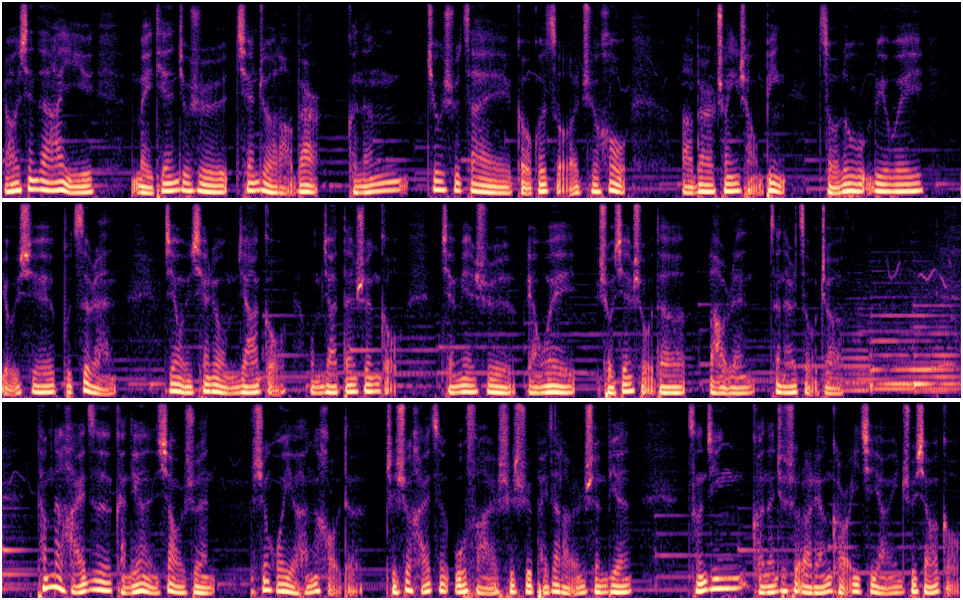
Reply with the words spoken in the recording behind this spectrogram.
然后现在阿姨每天就是牵着老伴儿，可能就是在狗狗走了之后，老伴儿生一场病，走路略微有一些不自然。今天我就牵着我们家狗，我们家单身狗，前面是两位手牵手的老人在那儿走着。他们的孩子肯定很孝顺。生活也很好的，只是孩子无法时时陪在老人身边。曾经可能就是老两口一起养一只小狗，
